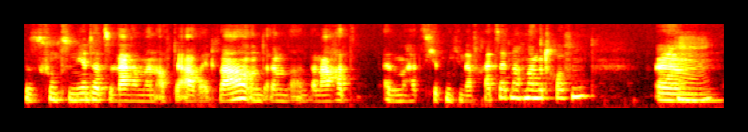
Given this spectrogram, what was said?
dass es funktioniert hat, solange man auf der Arbeit war und ähm, danach hat, also man hat sich jetzt nicht in der Freizeit nochmal getroffen. Ähm, Mhm.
